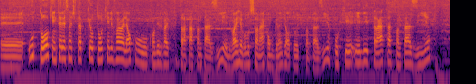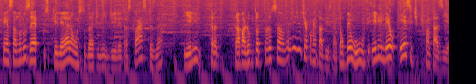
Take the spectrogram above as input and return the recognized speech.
É, o Tolkien é interessante até porque o Tolkien ele vai olhar quando ele vai tratar a fantasia, ele vai revolucionar como grande autor de fantasia, porque ele trata a fantasia pensando nos épicos, porque ele era um estudante de, de letras clássicas, né? E ele tra- trabalhou com toda a tradução. A gente já tinha comentado isso, né? Então, Beowulf, ele leu esse tipo de fantasia,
